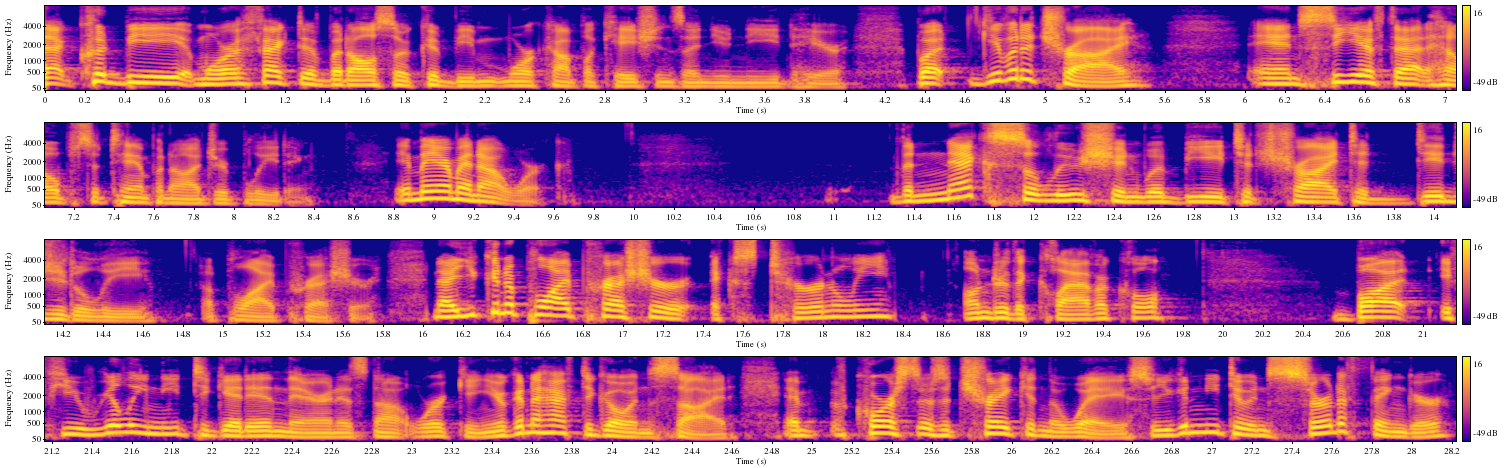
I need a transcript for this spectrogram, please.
that could be more effective, but also could be more complications than you need here. But give it a try and see if that helps to tamponade your bleeding. It may or may not work. The next solution would be to try to digitally apply pressure. Now, you can apply pressure externally under the clavicle, but if you really need to get in there and it's not working, you're going to have to go inside. And of course, there's a trach in the way, so you're going to need to insert a finger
